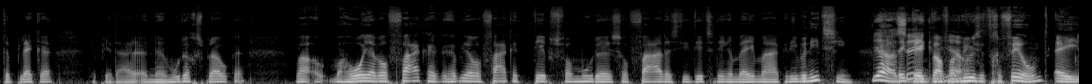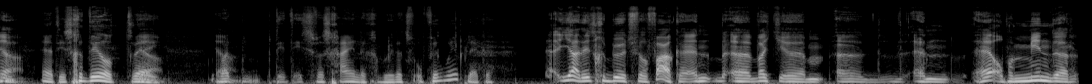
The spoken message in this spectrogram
ter plekke. Heb je daar een moeder gesproken? Maar, maar hoor jij wel vaker, heb jij wel vaker tips van moeders of vaders die dit soort dingen meemaken die we niet zien? Ja, ik zeker, denk dan van ja. nu is het gefilmd, één, Ja. en het is gedeeld, twee. Ja. Maar dit is waarschijnlijk gebeurd op veel meer plekken. Ja, dit gebeurt veel vaker. En eh, wat je eh, en hè, op een minder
